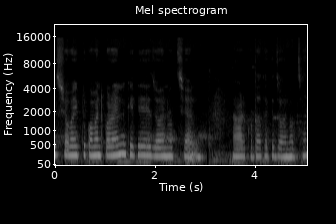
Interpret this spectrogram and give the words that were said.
প্লিজ সবাই একটু কমেন্ট করেন কে কে জয়েন হচ্ছেন আর কোথা থেকে জয়েন হচ্ছেন।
